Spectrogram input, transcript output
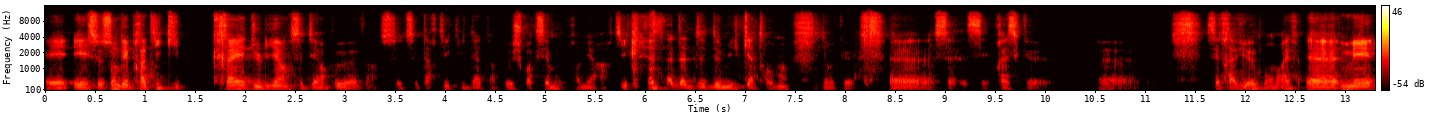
Et, ce sont des pratiques qui créent du lien. C'était un peu, enfin, cet article, il date un peu, je crois que c'est mon premier article, ça date de 2004 au moins. Donc, euh, c'est presque. Euh, c'est très vieux, bon bref. Euh, mais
